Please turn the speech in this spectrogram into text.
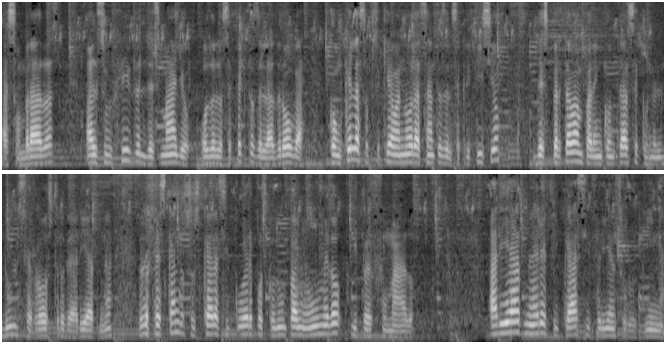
Asombradas, al surgir del desmayo o de los efectos de la droga con que las obsequiaban horas antes del sacrificio, despertaban para encontrarse con el dulce rostro de Ariadna, refrescando sus caras y cuerpos con un paño húmedo y perfumado. Ariadna era eficaz y fría en su rutina.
